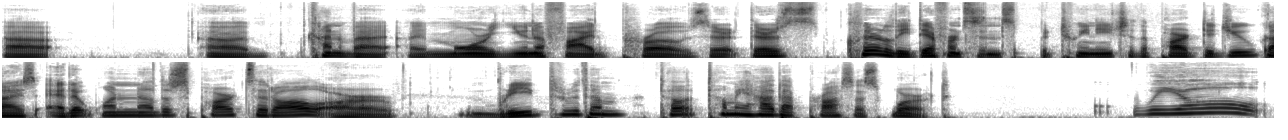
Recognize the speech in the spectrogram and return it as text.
a, a kind of a, a more unified prose? There, there's clearly differences between each of the parts. Did you guys edit one another's parts at all, or read through them? Tell tell me how that process worked. we all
